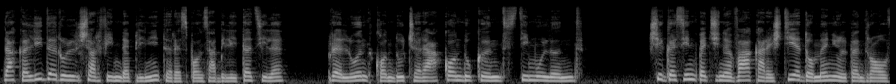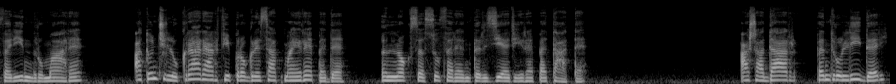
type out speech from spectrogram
Dacă liderul și-ar fi îndeplinit responsabilitățile, preluând conducerea, conducând, stimulând și găsind pe cineva care știe domeniul pentru a oferi îndrumare, atunci lucrarea ar fi progresat mai repede, în loc să sufere întârzieri repetate. Așadar, pentru lideri,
